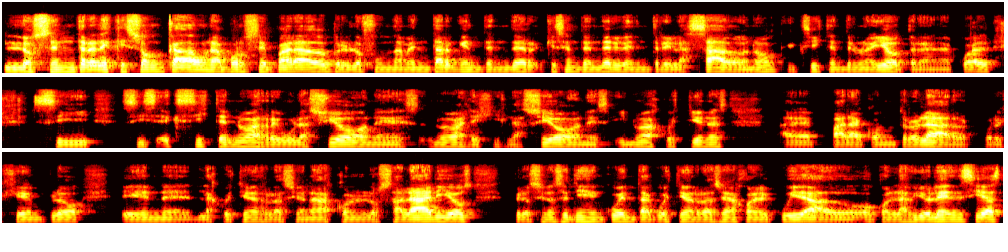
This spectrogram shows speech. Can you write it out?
los centrales que son cada una por separado, pero lo fundamental que, entender, que es entender el entrelazado ¿no? que existe entre una y otra, en la cual si, si existen nuevas regulaciones, nuevas legislaciones y nuevas cuestiones eh, para controlar, por ejemplo, en eh, las cuestiones relacionadas con los salarios, pero si no se tiene en cuenta cuestiones relacionadas con el cuidado o con las violencias,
